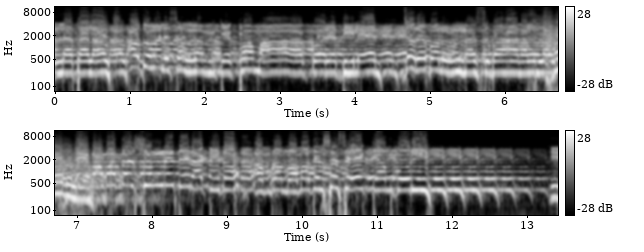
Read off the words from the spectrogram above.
আল্লাহ তাআলা আদম আলাইহিস সালামকে ক্ষমা করে দিলেন। জোরে বলুন না সুবহানাল্লাহ। এই বাবাদের সুন্নিদের আকীদা আমরা নামাজের শেষে ক্যাম্প করি। কি?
